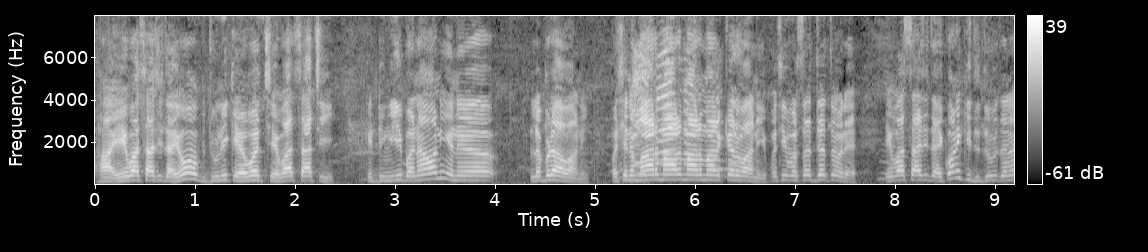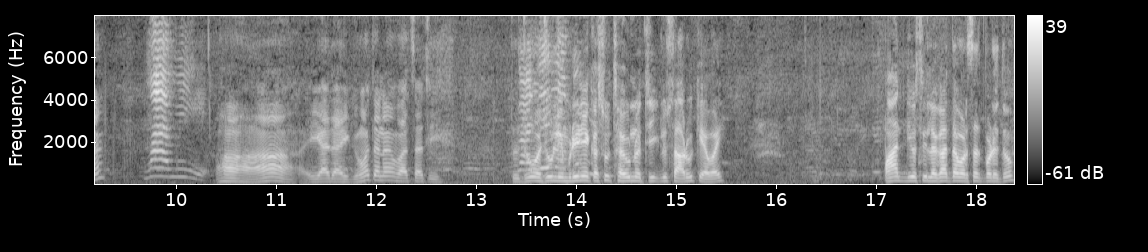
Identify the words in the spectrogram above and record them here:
હા, એ વાત સાચી થાય. હો, જૂની કહેવત છે વાત સાચી કે ઢીંગલી બનાવવાની અને લબડાવવાની. પછી એને માર માર માર માર કરવાની. પછી વરસાદ જતો રહે. એ વાત સાચી થાય. કોને કીધું તું તને? મામી હા હા. યાદ આવી ગયું હો તને વાત સાચી. તો જો હજુ લીમડીને કશું થયું નથી. એટલું સારું કહેવાય. પાંચ દિવસથી લગાતાર વરસાદ પડ્યો તો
